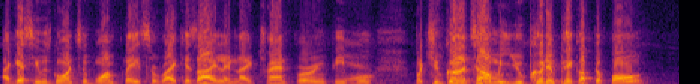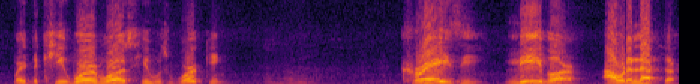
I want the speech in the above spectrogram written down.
I guess he was going to one place to Rikers Island, like transferring people. Yeah. But you're gonna tell me you couldn't pick up the phone? Wait, the key word was he was working. Crazy. Leave her. I would have left her.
